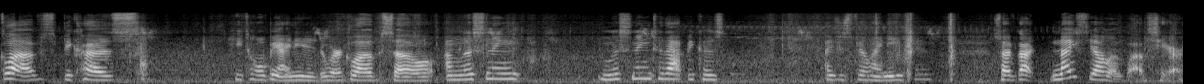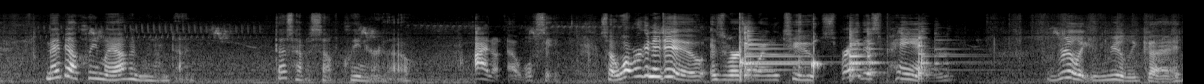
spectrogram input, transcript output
gloves because he told me I needed to wear gloves, so I'm listening, I'm listening to that because I just feel I need to. So I've got nice yellow gloves here. Maybe I'll clean my oven when I'm done. It does have a self-cleaner though. I don't know, we'll see. So what we're going to do is we're going to spray this pan really, really good.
